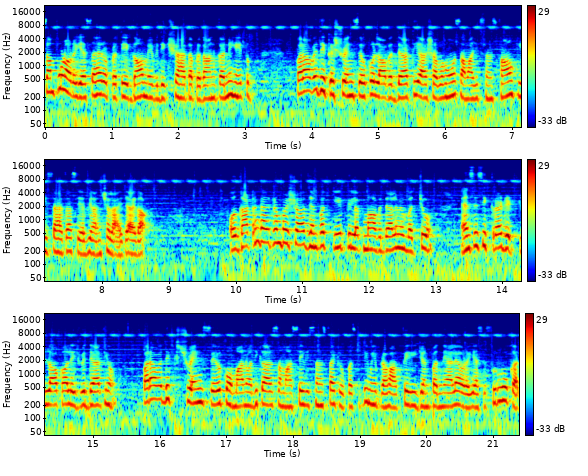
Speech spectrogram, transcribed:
संपूर्ण औरैया शहर और प्रत्येक गाँव में विधिक सहायता प्रदान करने हेतु तो पराविधिक स्वयं सेवकों लाभ विद्यार्थी आशा बहुओं सामाजिक संस्थाओं की सहायता से अभियान चलाया जाएगा। उद्घाटन कार्यक्रम पश्चात जनपद के तिलक महाविद्यालय में बच्चों, एनसीसी क्रेडिट लॉ कॉलेज विद्यार्थियों, परावधिक स्वयं सेवकों मानवाधिकार समाज सेवी संस्था की उपस्थिति में प्रभात फेरी, जनपद न्यायालय औरैया से शुरू होकर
